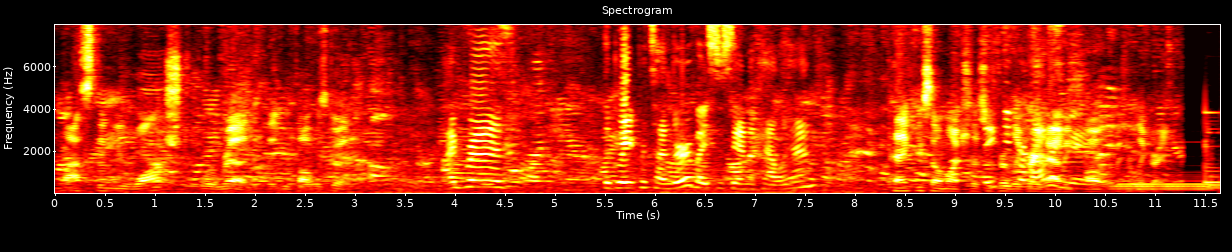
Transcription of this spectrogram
Last thing you watched or read that you thought was good. I read The Great Pretender by Susannah Cahalan. Thank you so much. This Thank was really great having having. Oh, it was really great.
